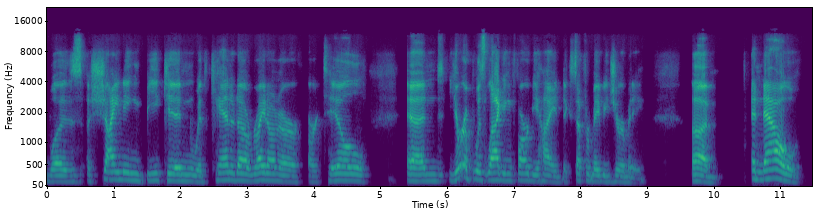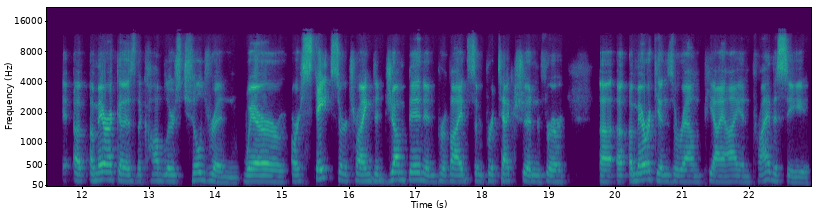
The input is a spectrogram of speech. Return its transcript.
was a shining beacon with canada right on our our tail and europe was lagging far behind except for maybe germany um, and now uh, america is the cobbler's children where our states are trying to jump in and provide some protection for uh, uh, Americans around PII and privacy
